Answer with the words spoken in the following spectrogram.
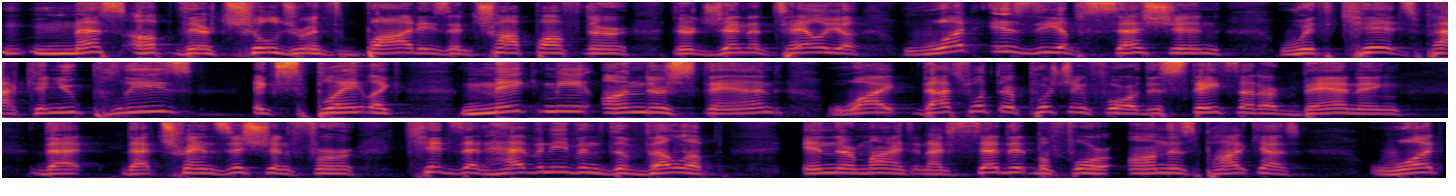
mess up their children's bodies and chop off their their genitalia. What is the obsession with kids, Pat? Can you please explain like make me understand why that's what they're pushing for the states that are banning that that transition for kids that haven't even developed in their minds and I've said it before on this podcast what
